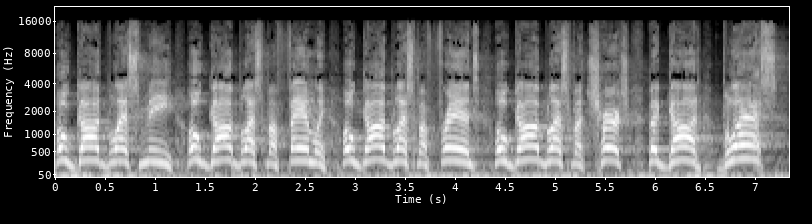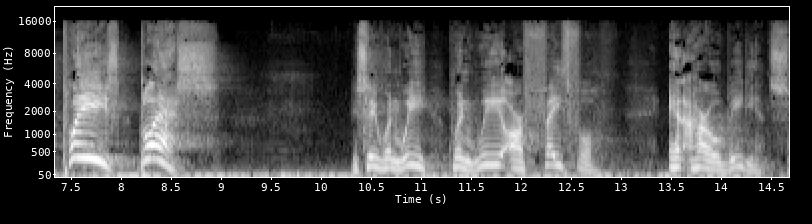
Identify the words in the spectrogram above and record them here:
Oh God, bless me. Oh God, bless my family. Oh God, bless my friends. Oh God, bless my church. But God, bless, please bless. You see, when we, when we are faithful in our obedience,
